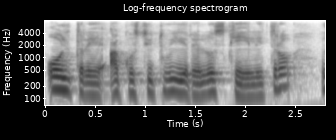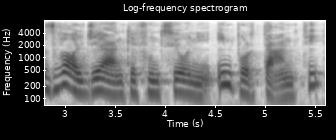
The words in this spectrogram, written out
oltre a costituire lo scheletro, svolge anche funzioni importanti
